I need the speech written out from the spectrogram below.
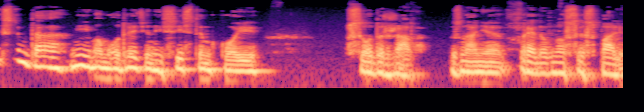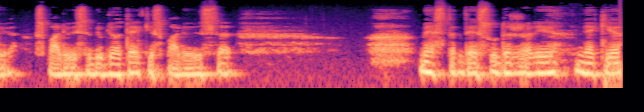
mislim da mi imamo određeni sistem koji se održava. Znanje redovno se spaljuje. Spaljuju se biblioteke, spaljuju se mesta gde su držali neke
